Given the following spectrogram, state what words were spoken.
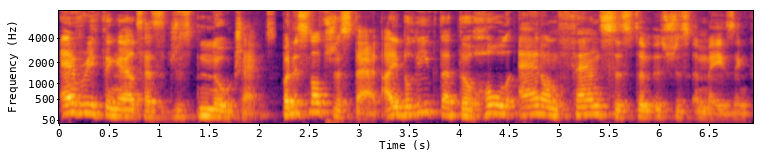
Everything else has just no chance. But it's not just that. I believe that the whole add-on fan system is just amazing.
